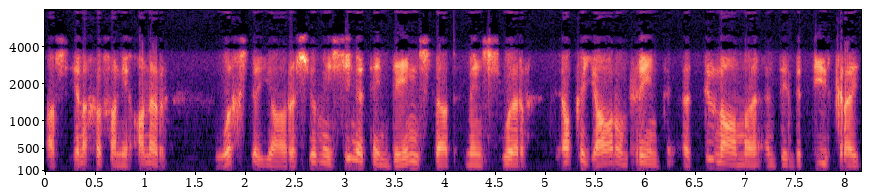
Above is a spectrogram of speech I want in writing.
as enige van die ander hoogste jare. So mense sien 'n tendens dat mense oor elke jaar omtrent 'n toename in temperatuur kry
